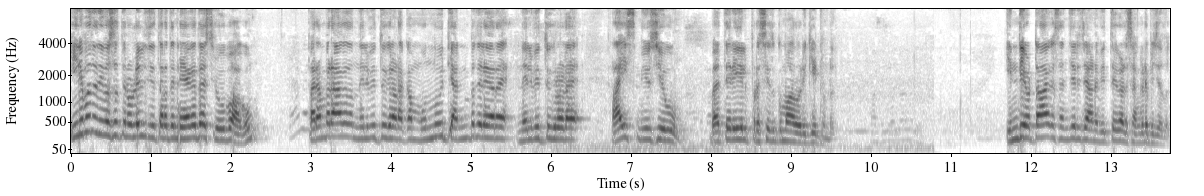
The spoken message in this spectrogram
ഇരുപത് ദിവസത്തിനുള്ളിൽ ചിത്രത്തിന്റെ ഏകദേശ രൂപമാകും. പരമ്പരാഗത നെൽവിത്തുകളടക്കം മുന്നൂറ്റി അൻപതിലേറെ നെൽവിത്തുകളുടെ റൈസ് മ്യൂസിയവും ബത്തേരിയിൽ പ്രസിദ്ധ് കുമാർ ഒരുക്കിയിട്ടുണ്ട്. ഇന്ത്യയൊട്ടാകെ സഞ്ചരിച്ചാണ് വിത്തുകൾ സംഘടിപ്പിച്ചത്.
